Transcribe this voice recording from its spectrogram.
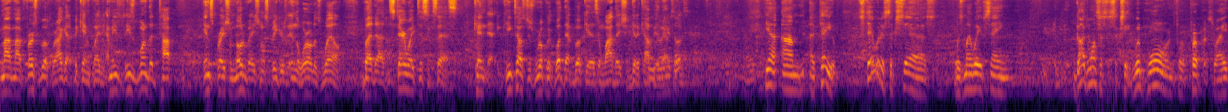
my, my first book where I got became acquainted. I mean, he's, he's one of the top inspirational, motivational speakers in the world as well. But uh, Stairway to Success. can, can you tell us just real quick what that book is and why they should get a copy of that yourselves? book? Yeah, um, I tell you, Stairway to Success was my way of saying God wants us to succeed. We're born for a purpose, right?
